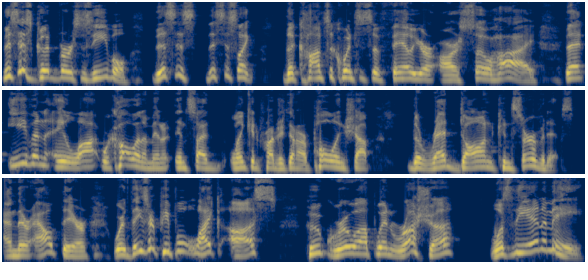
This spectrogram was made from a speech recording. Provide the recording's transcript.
This is good versus evil. This is this is like the consequences of failure are so high that even a lot we're calling them in, inside Lincoln Project in our polling shop the Red Dawn conservatives, and they're out there where these are people like us who grew up when Russia was the enemy.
